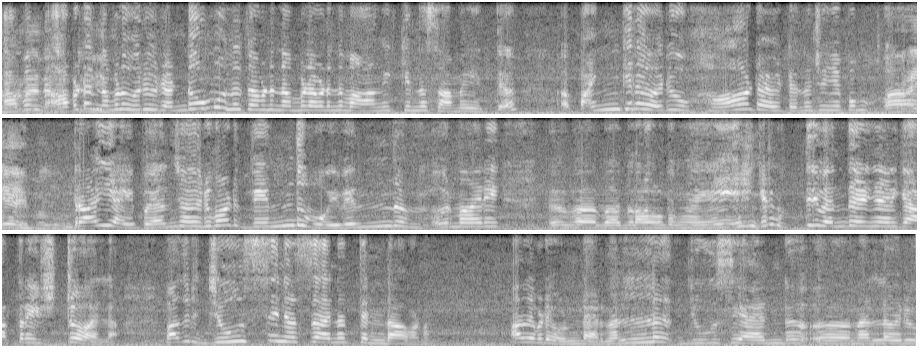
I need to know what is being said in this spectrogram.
അപ്പം അവിടെ നമ്മൾ ഒരു രണ്ടോ മൂന്നോ തവണ നമ്മൾ അവിടെ നിന്ന് വാങ്ങിക്കുന്ന സമയത്ത് ഭയങ്കര ഒരു ഹാർഡായിട്ട് എന്ന് വെച്ച് കഴിഞ്ഞാൽ ഇപ്പം. ഡ്രൈ ആയിപ്പോയി എന്ന് വെച്ചാൽ ഒരുപാട് വെന്ത് പോയി വെന്ത് ഒരുമാതിരി എനിക്ക് ഒത്തിരി വെന്ത് കഴിഞ്ഞാൽ എനിക്ക് അത്ര ഇഷ്ടമല്ല അപ്പൊ അതൊരു ജ്യൂസിനെസ് അതിനകത്ത് ഉണ്ടാവണം അതിവിടെ ഉണ്ടായിരുന്നു. നല്ല ജ്യൂസി ആൻഡ് നല്ല ഒരു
